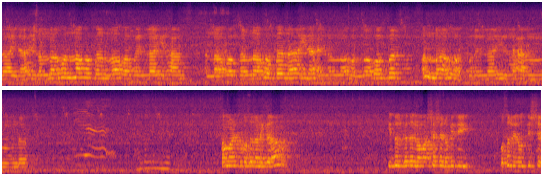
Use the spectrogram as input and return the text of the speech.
لا إله إلا الله والله أكبر الله أكبر لله الحمد লা ইলাহা ইল্লাল্লাহ, আল্লাহু আল্লাহু সম্মানিত ঈদুল ফিতর নামাজ শেষে নবীজি মুসল্লির উদ্দেশ্যে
